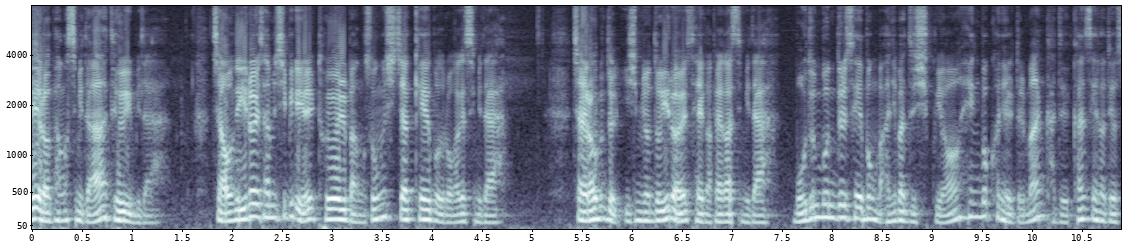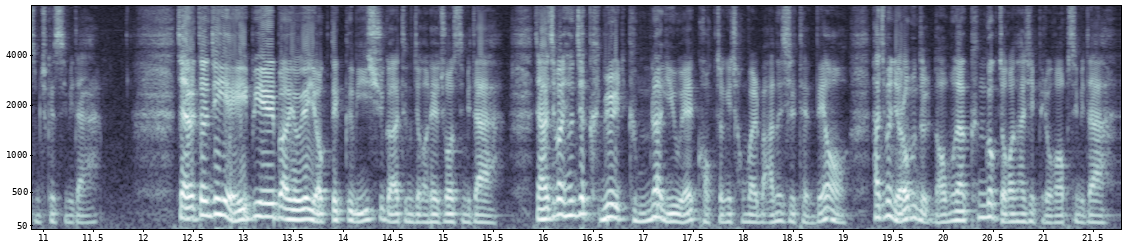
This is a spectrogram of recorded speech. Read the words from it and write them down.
네, 여러분 반갑습니다. 대우입니다. 자, 오늘 1월 31일 토요일 방송 시작해 보도록 하겠습니다. 자, 여러분들 20년도 1월 새해가 밝았습니다. 모든 분들 새해 복 많이 받으시고요. 행복한 일들만 가득한 새해가 되었으면 좋겠습니다. 자, 일단 이제 이 ABL 바이오의 역대급 이슈가 등장을 해주었습니다. 자, 하지만 현재 금요일 급락 이후에 걱정이 정말 많으실 텐데요. 하지만 여러분들 너무나 큰 걱정은 하실 필요가 없습니다.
